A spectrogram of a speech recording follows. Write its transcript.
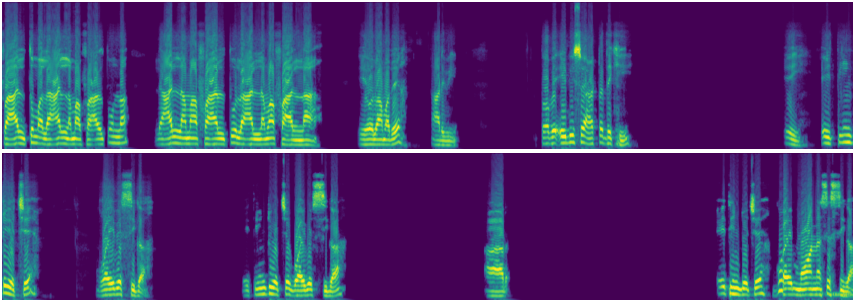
فعلتم لعل ما فعلتن لعل ما فعلت لعل ما فعلنا এ হলো আমাদের আরবি তবে এই বিষয়ে আরেকটা দেখি। এই এই তিনটি হচ্ছে গয়েবের সিগা। এই তিনটি হচ্ছে গয়েবের সিগা। আর এই তিনটি হচ্ছে গয়েব মহানাসের সিগা।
